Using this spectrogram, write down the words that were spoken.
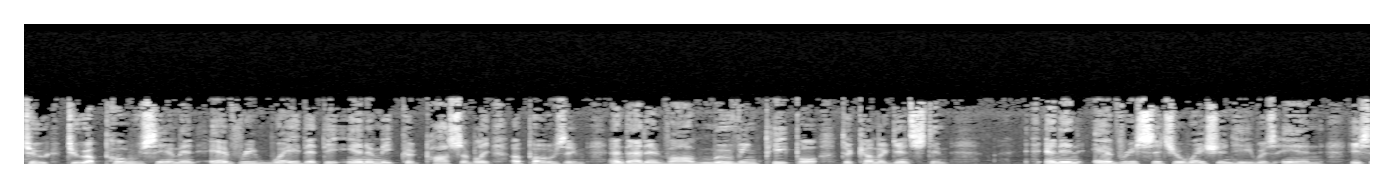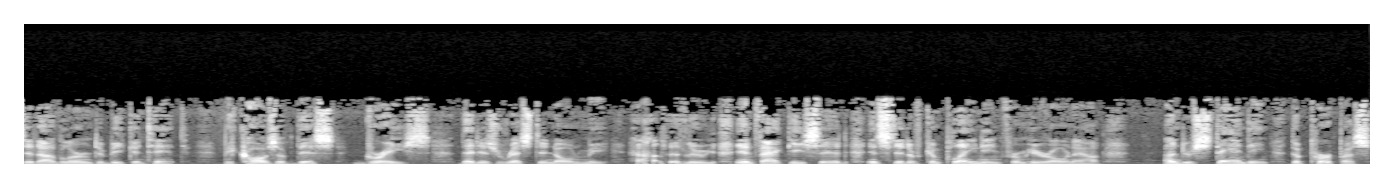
to, to oppose him in every way that the enemy could possibly oppose him. And that involved moving people to come against him. And in every situation he was in, he said, I've learned to be content because of this grace that is resting on me. Hallelujah. In fact, he said, instead of complaining from here on out, understanding the purpose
